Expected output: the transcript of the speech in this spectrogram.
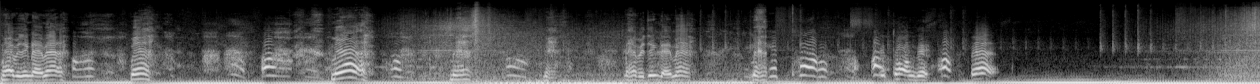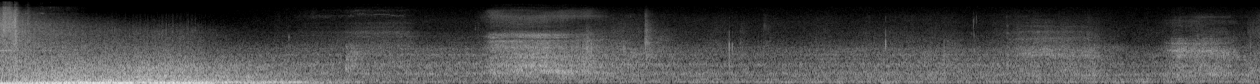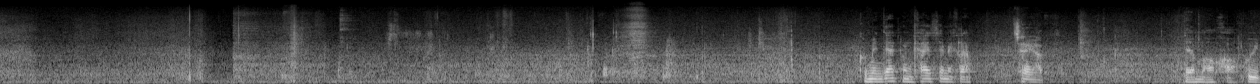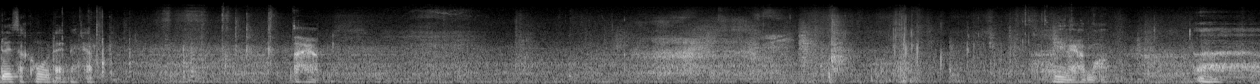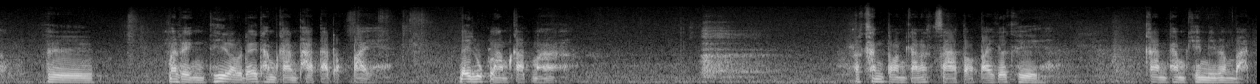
แม่เป็นยังไงแม่ แม่ แม่ แม่ แม่ แม่เป็นยังไงแม่ แม่เจ็บท้องเจ็บท้องดิแม่ คุณเป็นญาติคนไข้ใช่ไหมครับ ใช่ครับ เดี๋ยวหมอขอคุยด้วยสักครู่ได้ไหมครับ ได้ครับ นี่เลยครับหมอคือมะเร็งที่เราได้ทำการผ่าตัดออกไป ได้ลุกลามกลับมาและขั้นตอนการรักษาต่อไปก็คือ การทำเคมีบำบัด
